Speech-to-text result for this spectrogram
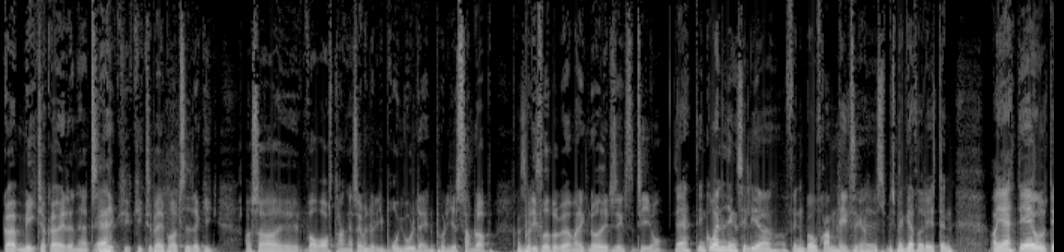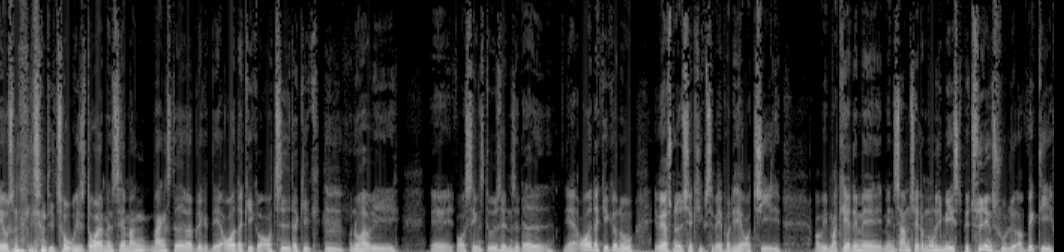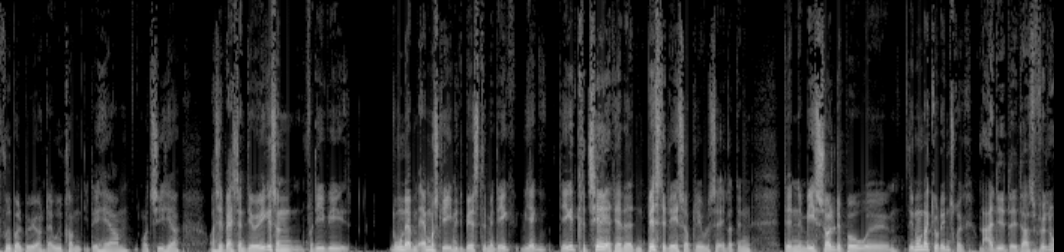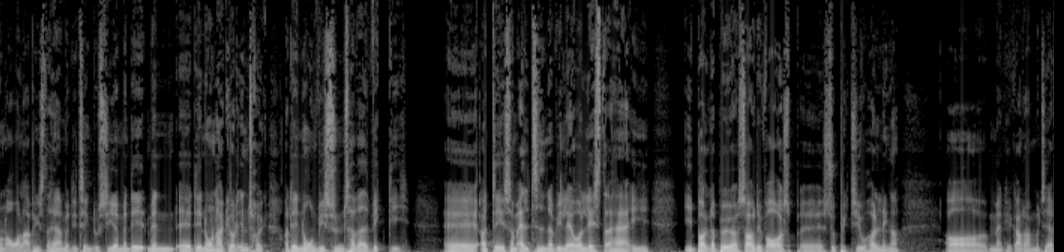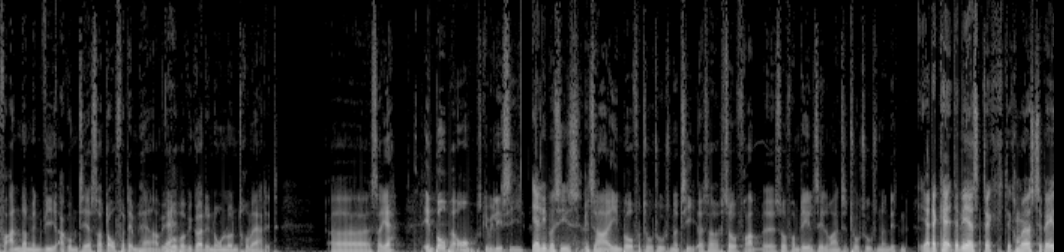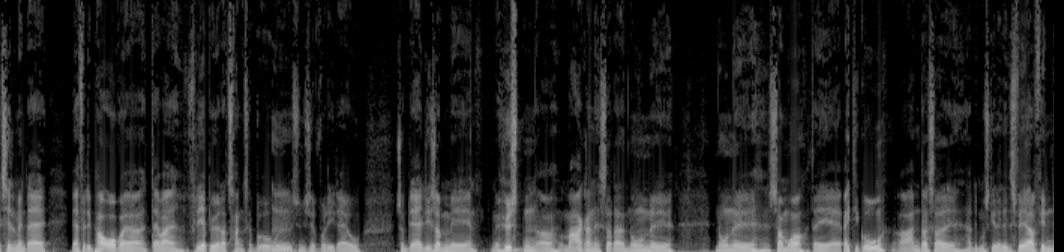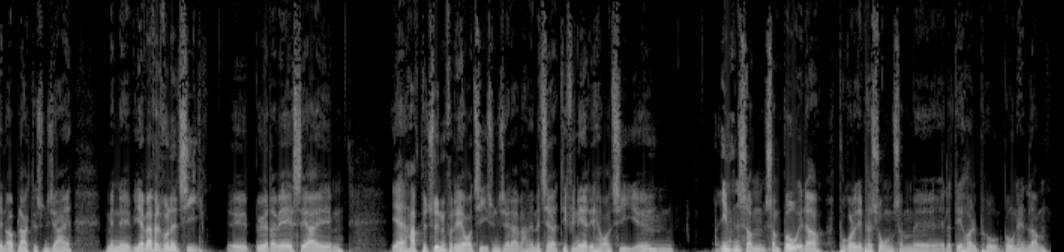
gør, medier gør i den her tid. Ja. Ikke? Kigge tilbage på tid, der gik. Og så øh, var vores tanke, så kan man jo lige bruge juledagene på lige at samle op Præcis. på de fodboldbøger, man ikke nåede i de seneste 10 år. Ja, det er en god anledning til lige at, at finde en bog frem, Helt sikkert. øh, hvis- man ikke har fået læst den. Og ja, det er jo, det er jo sådan ligesom de to historier, man ser mange, mange steder i øjeblikket. Det er året, der gik, og årtiet, der gik. Mm. Og nu har vi øh, vores seneste udsendelse lavet ja, året, der gik, og nu er vi også nødt til at kigge tilbage på det her årti. Og vi markerer det med, med en samtale om nogle af de mest betydningsfulde og vigtige fodboldbøger, der er udkommet i det her årti her. Og Sebastian, det er jo ikke sådan, fordi vi... Nogle af dem er måske en af de bedste, men det er ikke, vi er ikke, det er ikke et kriterie, at det har været den bedste læseoplevelse, eller den, den mest solgte bog. Øh, det er nogen, der har gjort indtryk. Nej, det, det, der er selvfølgelig nogle overlappister her med de ting, du siger, men, det, men øh, det er nogen, der har gjort indtryk, og det er nogen, vi synes har været vigtige. Øh, og det er som altid, når vi laver lister her i, i Bold og Bøger, så er det vores øh, subjektive holdninger, og man kan godt argumentere for andre, men vi argumenterer så dog for dem her, og vi Ja. håber, vi gør det nogenlunde troværdigt. Uh, så ja, en bog per år, skal vi lige sige. Ja, lige præcis. Vi tager en bog fra 2010, og så så, frem, øh, så fremdeles hele vejen til 2019. Ja, der, kan, der, vil jeg, der, det kommer jeg også tilbage til, men der er i hvert fald et par år, hvor jeg, der var flere bøger, der trængte sig på. Mm. øh, synes jeg, fordi der er jo, som det er ligesom med, med høsten og markerne, så er der nogle, øh, nogle øh, somre, der er rigtig gode, og andre, så øh, har det måske været lidt sværere at finde den oplagte, synes jeg. Men øh, vi har i hvert fald fundet 10 øh, bøger, der hver især øh, ja, har haft betydning for det her årti, synes jeg, der har været med til at definere det her årti. Øh, Mm. Enten som, som bog, eller på grund af den person, som, øh, eller det hold, på, bogen handler om.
